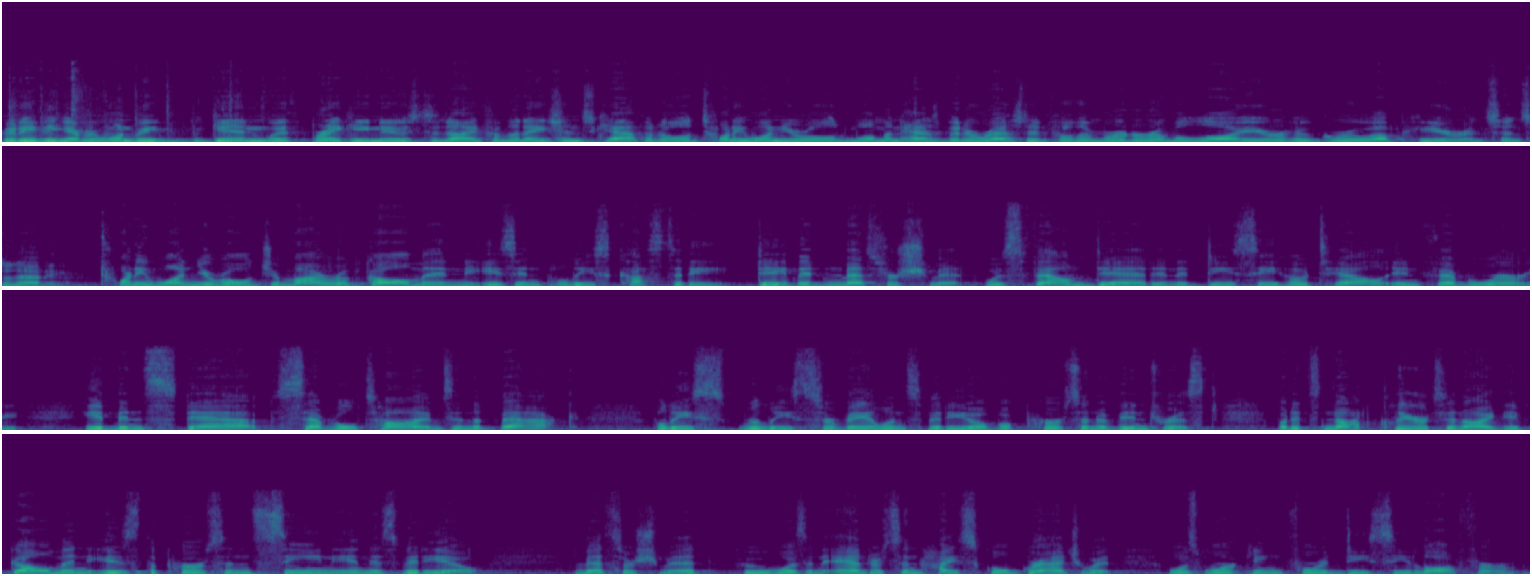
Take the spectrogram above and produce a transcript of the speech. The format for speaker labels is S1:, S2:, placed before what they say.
S1: Good evening, everyone. We begin with breaking news tonight from the nation's capital. A 21-year-old woman has been arrested for the murder of a lawyer who grew up here in Cincinnati.
S2: 21-year-old Jamyra Gallmon is in police custody. David Messerschmitt was found dead in a D.C. hotel in February. He had been stabbed several times in the back. Police released surveillance video of a person of interest, but it's not clear tonight if Gallmon is the person seen in this video. Messerschmitt, who was an Anderson High School graduate, was working for a D.C. law firm.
